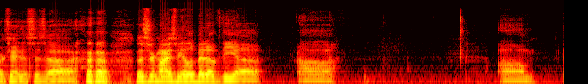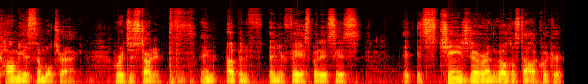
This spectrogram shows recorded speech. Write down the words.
Okay, this is uh this reminds me a little bit of the uh uh um Call Me a Symbol track where it just started in up in in your face, but it's it's it, it's changed over in the vocal style quicker.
